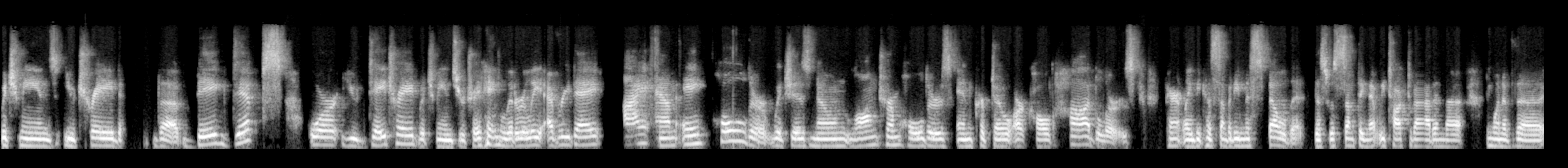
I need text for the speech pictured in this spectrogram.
which means you trade the big dips, or you day trade, which means you're trading literally every day. I am a holder, which is known long term holders in crypto are called hodlers, apparently because somebody misspelled it. This was something that we talked about in the one of the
